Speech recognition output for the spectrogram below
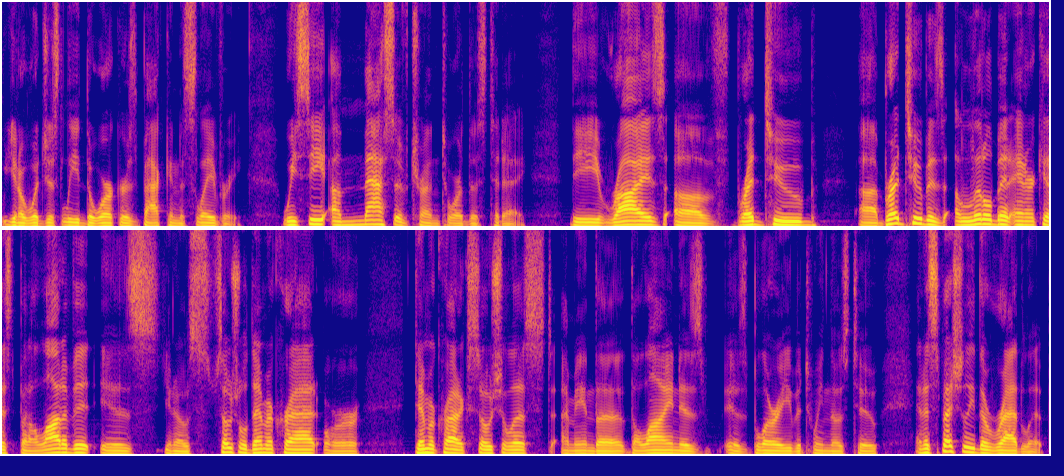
you know, would just lead the workers back into slavery. We see a massive trend toward this today. The rise of BreadTube. Uh, BreadTube is a little bit anarchist, but a lot of it is, you know, social democrat or democratic socialist. I mean, the the line is is blurry between those two, and especially the radlib,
